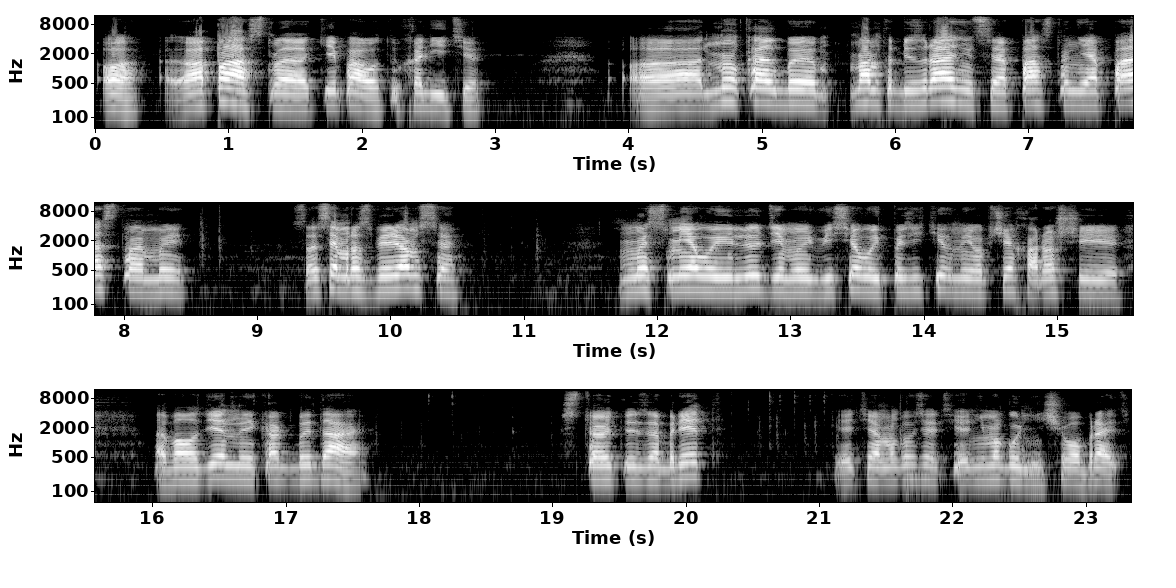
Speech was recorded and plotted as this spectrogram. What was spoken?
О, опасно, кипаут, уходите. А, ну, как бы, нам-то без разницы, опасно, не опасно, мы совсем разберемся. Мы смелые люди, мы веселые, позитивные, вообще хорошие, обалденные, как бы, да. Что это за бред? Я тебя могу взять? Я не могу ничего брать.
